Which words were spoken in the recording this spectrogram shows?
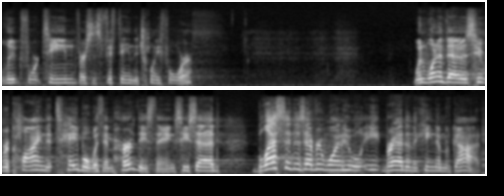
Luke 14, verses 15 to 24. When one of those who reclined at table with him heard these things, he said, Blessed is everyone who will eat bread in the kingdom of God.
